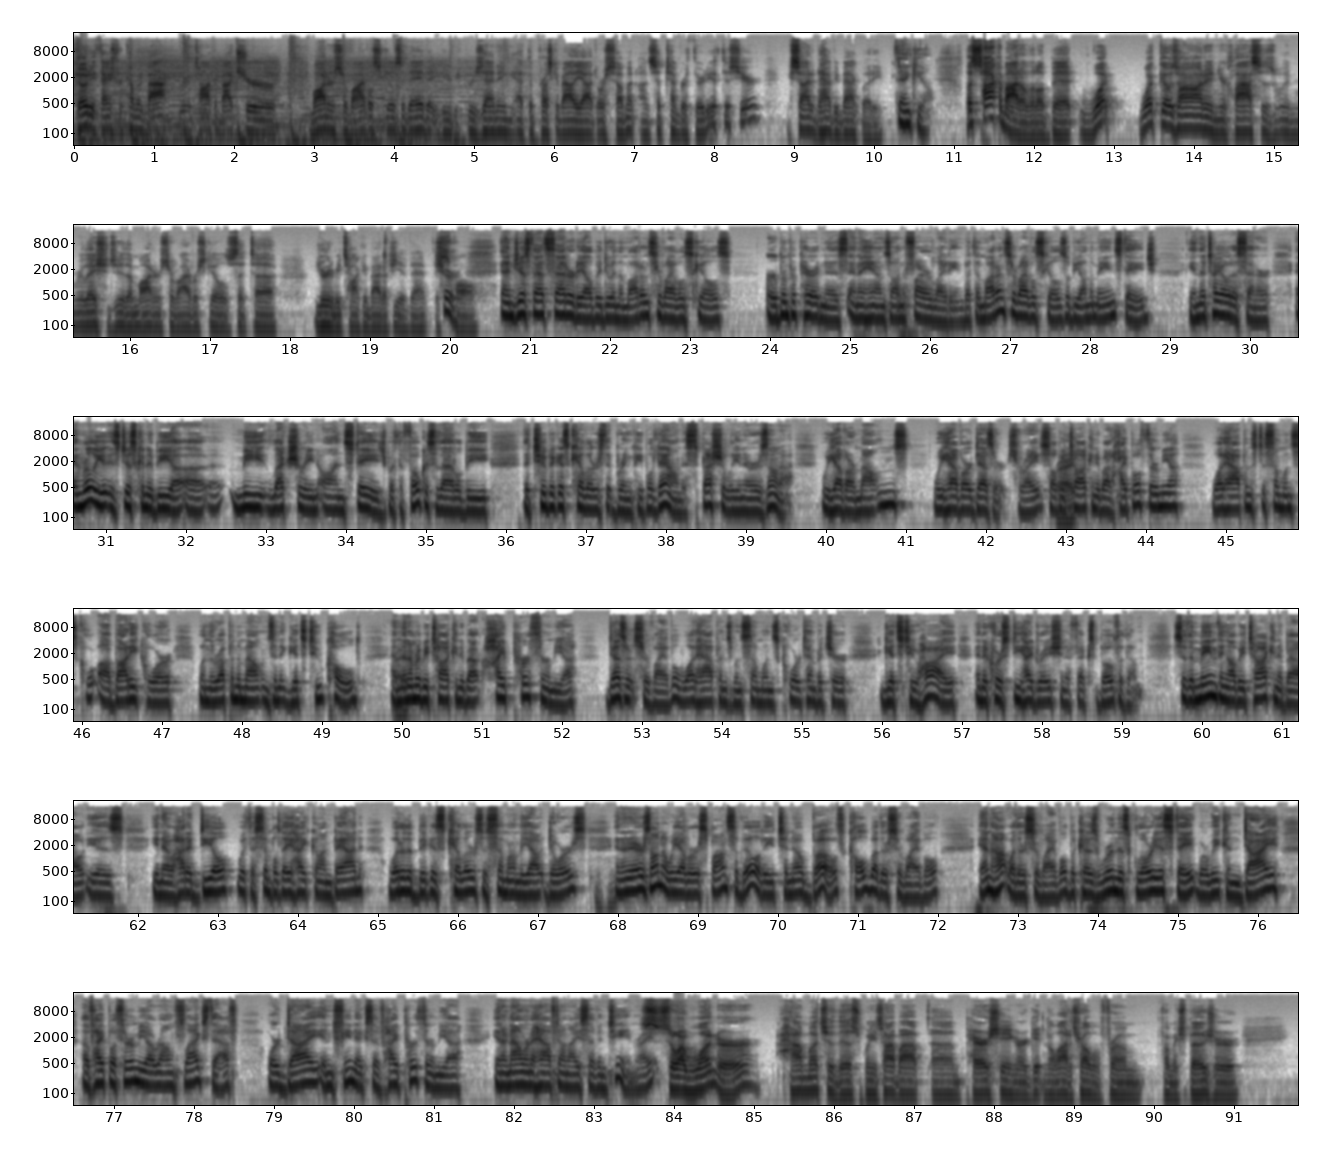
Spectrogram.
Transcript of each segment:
Cody, thanks for coming back. We're going to talk about your modern survival skills today that you're going to be presenting at the Prescott Valley Outdoor Summit on September 30th this year. Excited to have you back, buddy. Thank you. Let's talk about a little bit what what goes on in your classes in relation to the modern survivor skills that uh, you're going to be talking about at the event this sure. fall. And just that Saturday, I'll be doing the modern survival skills, urban preparedness, and a hands-on fire lighting. But the modern survival skills will be on the main stage in the Toyota Center. And really, it's just going to be a, a, me lecturing on stage. But the focus of that will be the two biggest killers that bring people down, especially in Arizona. We have our mountains, we have our deserts, right? So I'll Right. be talking about hypothermia. What happens to someone's core, uh, body core when they're up in the mountains and it gets too cold? And then I'm going to be talking about hyperthermia, desert survival. What happens when someone's core temperature gets too high? And of course, dehydration affects both of them. So the main thing I'll be talking about is, you know, how to deal with a simple day hike gone bad. What are the biggest killers of someone on the outdoors? Mm-hmm. And in Arizona, we have a responsibility to know both cold weather survival and hot weather survival because we're in this glorious state where we can die of hypothermia around Flagstaff or die in Phoenix of hyperthermia in an hour and a half down I 17, right? So I wonder how much of this, when you talk about um, perishing or getting a lot of trouble from from exposure,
